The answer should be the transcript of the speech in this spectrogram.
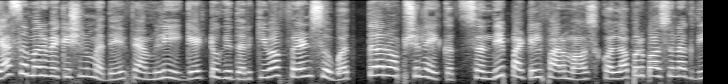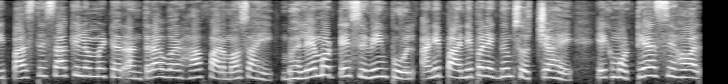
या समर वेकेशनमध्ये फॅमिली गेट टुगेदर किंवा फ्रेंड्ससोबत तर ऑप्शन एकच. संदीप पाटील फार्म हाऊस कोल्हापूरपासून अगदी पाच ते सहा किलोमीटर अंतरावर हा फार्म हाऊस आहे. भले मोठे स्विमिंग पूल आणि पाणी पण एकदम स्वच्छ आहे. एक मोठे असे हॉल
